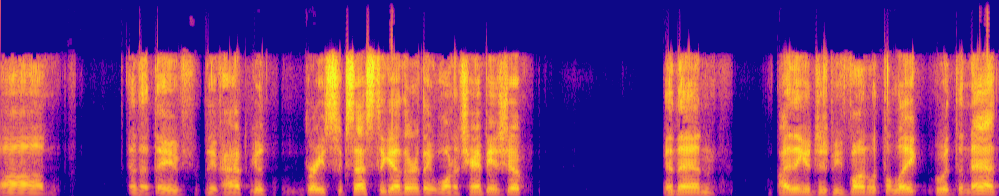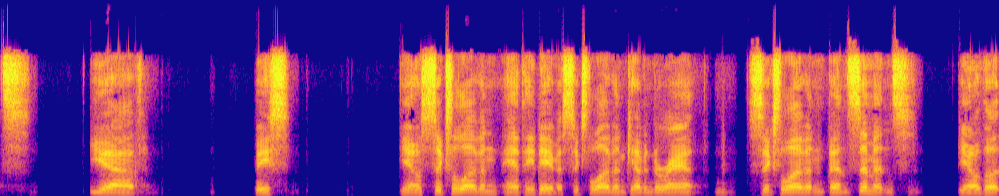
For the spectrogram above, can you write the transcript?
um, and that they've they've had good, great success together. They won a championship, and then I think it'd just be fun with the lake with the Nets. You have base, you know, six eleven Anthony Davis, six eleven Kevin Durant, six eleven Ben Simmons. You know the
